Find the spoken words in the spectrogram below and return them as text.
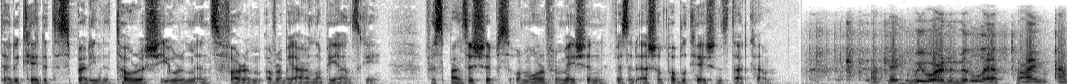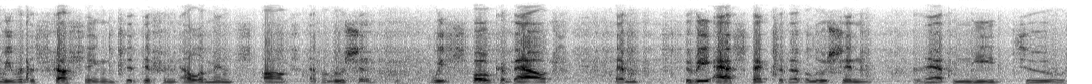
dedicated to spreading the Torah, Shiurim, and Sefarim of Rabbi Aaron Lapiansky. For sponsorships or more information, visit eshelpublications.com. Okay, we were in the middle last time and we were discussing the different elements of evolution. We spoke about um, three aspects of evolution that need to,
